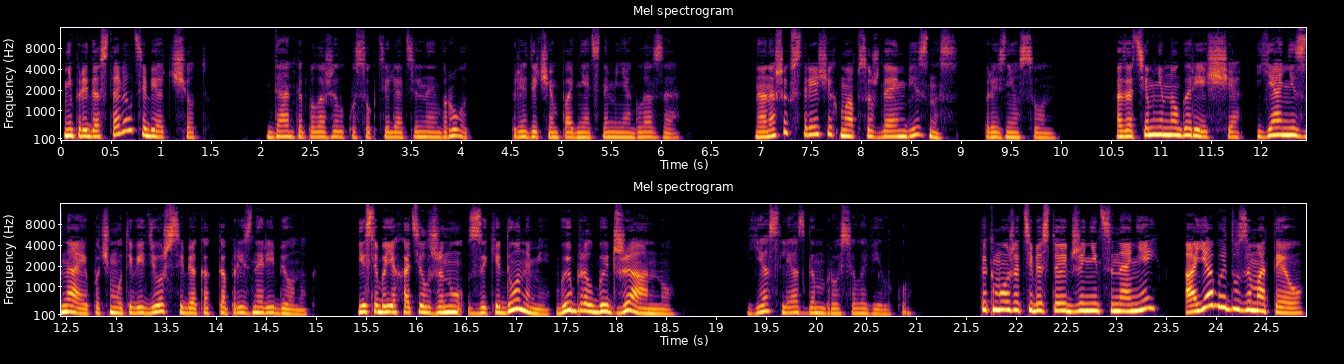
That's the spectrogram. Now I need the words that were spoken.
не предоставил тебе отчет? Данте положил кусок телятины в рот, прежде чем поднять на меня глаза. «На наших встречах мы обсуждаем бизнес», — произнес он. А затем немного резче. «Я не знаю, почему ты ведешь себя как капризный ребенок. Если бы я хотел жену с закидонами, выбрал бы Джианну». Я с лязгом бросила вилку. «Так, может, тебе стоит жениться на ней? А я выйду за Матео.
